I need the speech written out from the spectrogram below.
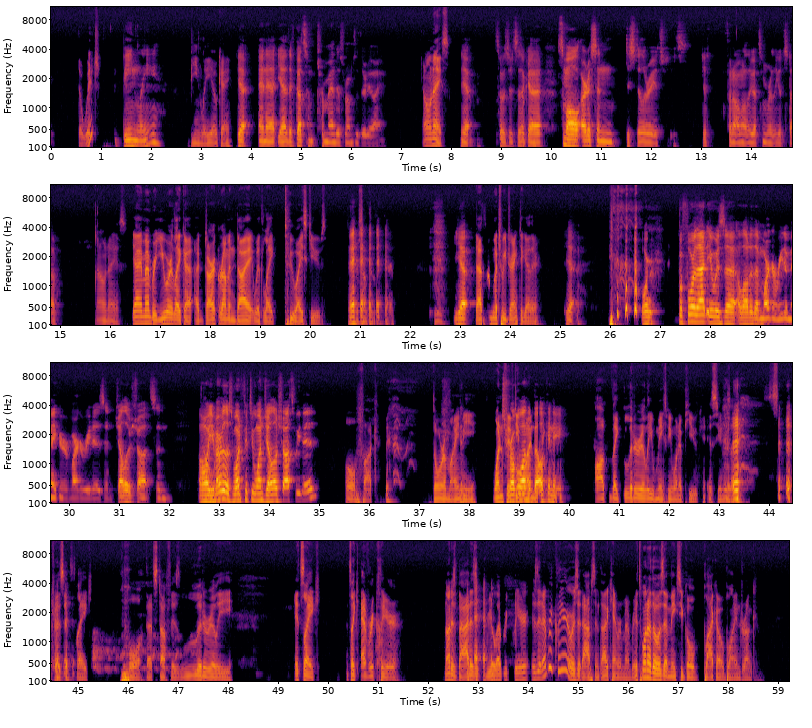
The which? Beenleigh. Beenleigh. Okay. Yeah, and uh, yeah, they've got some tremendous rums that they're doing. Oh, nice. Yeah, so it's just like a small artisan distillery. It's it's just phenomenal. They got some really good stuff. Oh, nice. Yeah, I remember you were like a, a dark rum and diet with like two ice cubes or something. like that. Yep. That's how much we drank together. Yeah. or before that, it was uh, a lot of the margarita maker margaritas and Jello shots and. Oh, you remember those 151 Jello shots we did? Oh fuck! Don't remind me. Trouble on the balcony. uh, like literally makes me want to puke as soon as I because it's like, oh, that stuff is literally. It's like, it's like Everclear. Not as bad as real Everclear. Is it Everclear or is it Absinthe? I can't remember. It's one of those that makes you go blackout blind drunk.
